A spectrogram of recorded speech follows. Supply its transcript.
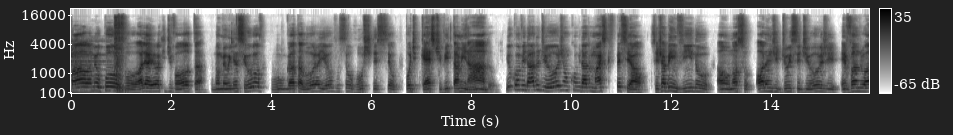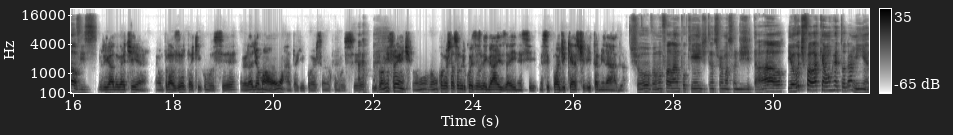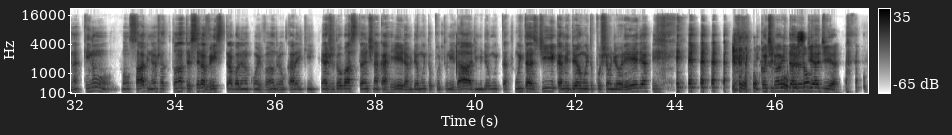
Fala, meu povo! Olha eu aqui de volta. Meu nome é William Silva, o Gata Loura, e eu vou ser o host desse seu podcast vitaminado. E o convidado de hoje é um convidado mais que especial. Seja bem-vindo ao nosso Orange Juice de hoje, Evandro Alves. Obrigado, gatinha. É um prazer estar aqui com você. Na verdade, é uma honra estar aqui conversando com você. E vamos em frente, vamos, vamos conversar sobre coisas legais aí nesse, nesse podcast vitaminado. Show, vamos falar um pouquinho aí de transformação digital. E eu vou te falar que a honra é toda minha, né? Quem não, não sabe, né? Eu já tô na terceira vez trabalhando com o Evandro, é um cara aí que me ajudou bastante na carreira, me deu muita oportunidade, me deu muita, muitas dicas, me deu muito puxão de orelha. E, e continua me dando pessoal... dia a dia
